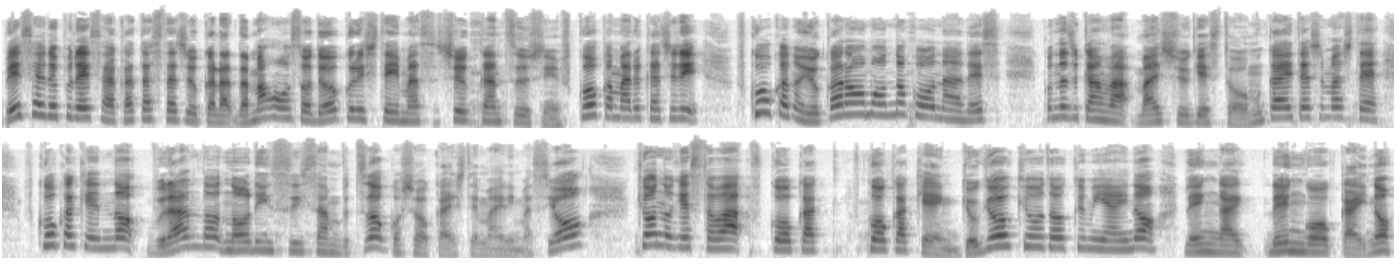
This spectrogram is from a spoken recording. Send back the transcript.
ベイサイドプレイス博多スタジオから生放送でお送りしています週刊通信福岡丸かじり福岡のよかろうもんのコーナーです。この時間は毎週ゲストをお迎えいたしまして福岡県のブランド農林水産物をご紹介してまいりますよ。今日のゲストは福岡福岡県漁業協同組合の連合連合会の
